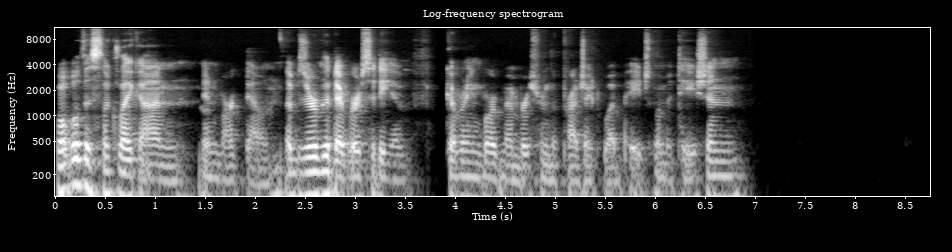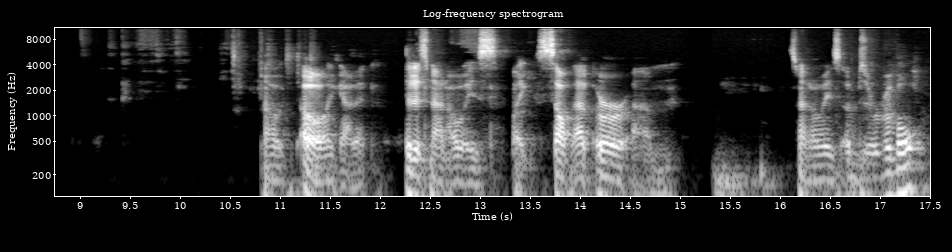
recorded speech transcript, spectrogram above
What will this look like on, in Markdown? Observe the diversity of governing board members from the project webpage limitation. Oh, oh, I got it. That it's not always like self, or, um, it's not always observable.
